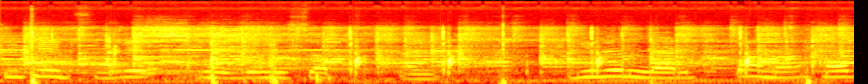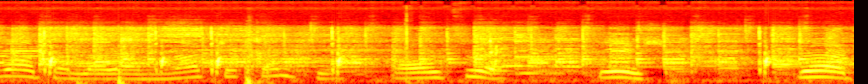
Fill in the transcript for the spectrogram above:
Çünkü hepsi de fazla hesap yani gelirler bana hava atarlar yani ne yapacaklar ki? 6 5 4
